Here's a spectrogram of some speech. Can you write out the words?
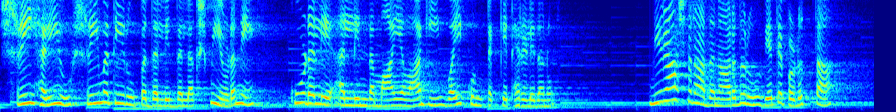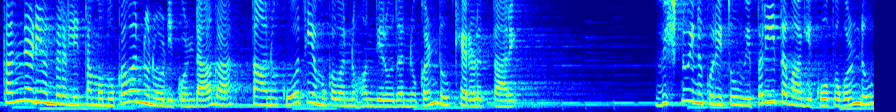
ಶ್ರೀಹರಿಯು ಶ್ರೀಮತಿ ರೂಪದಲ್ಲಿದ್ದ ಲಕ್ಷ್ಮಿಯೊಡನೆ ಕೂಡಲೇ ಅಲ್ಲಿಂದ ಮಾಯವಾಗಿ ವೈಕುಂಠಕ್ಕೆ ತೆರಳಿದನು. ನಿರಾಶರಾದ ನಾರದರು ವ್ಯತೆಪಡುತ್ತಾ ಕನ್ನಡಿಯೊಂದರಲ್ಲಿ ತಮ್ಮ ಮುಖವನ್ನು ನೋಡಿಕೊಂಡಾಗ ತಾನು ಕೋತಿಯ ಮುಖವನ್ನು ಹೊಂದಿರುವುದನ್ನು ಕಂಡು ಕೆರಳುತ್ತಾರೆ. ವಿಷ್ಣುವಿನ ಕುರಿತು ವಿಪರೀತವಾಗಿ ಕೋಪಗೊಂಡು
